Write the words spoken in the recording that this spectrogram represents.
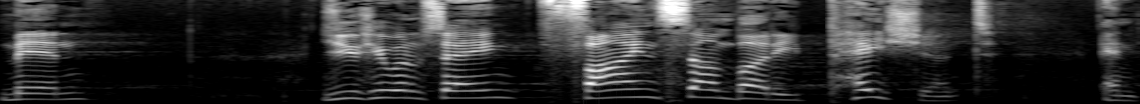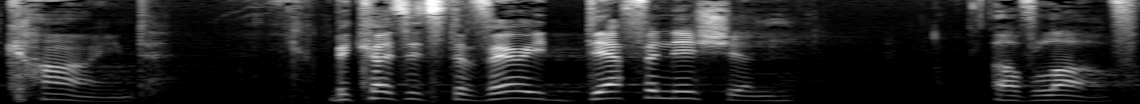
Men, do you hear what I'm saying? Find somebody patient and kind because it's the very definition of love.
